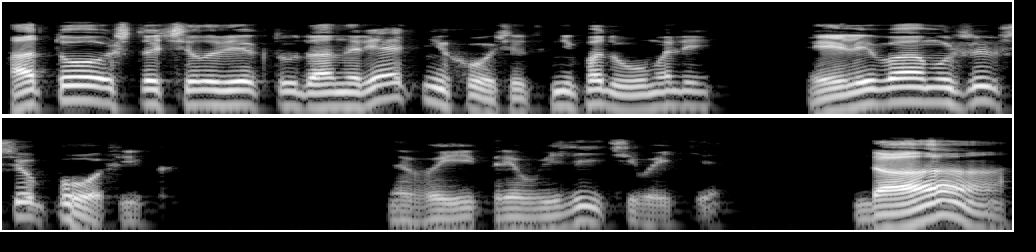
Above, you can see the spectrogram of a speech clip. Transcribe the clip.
А то, что человек туда нырять не хочет, не подумали. Или вам уже все пофиг? Вы преувеличиваете. Да,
